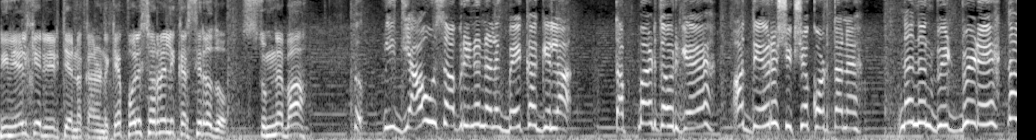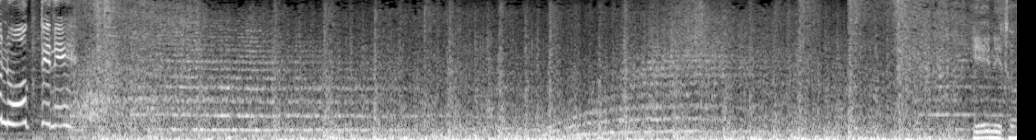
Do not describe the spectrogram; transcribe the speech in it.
ನೀನ್ ಹೇಳಿಕೆ ನೀಡ್ತೀಯ ಅನ್ನೋ ಕಾರಣಕ್ಕೆ ಪೊಲೀಸ್ ಇಲ್ಲಿ ಕರ್ಸಿರೋದು. ಸುಮ್ನೆ ಬಾ. ಇದ್ಯಾವ ಸಾಬ್ರಿನೂ ನನಗ್ ಬೇಕಾಗಿಲ್ಲ. ತಪ್ಪು ಮಾಡ್ದವ್ರಿಗೆ ಆ ದೇವ್ರ ಶಿಕ್ಷೆ ಕೊಡ್ತಾನೆ. ನನ್ನನ್ ಬಿಟ್ಬಿಡಿ ನಾನು ಹೋಗ್ತೀನಿ. ಏನಿದು?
